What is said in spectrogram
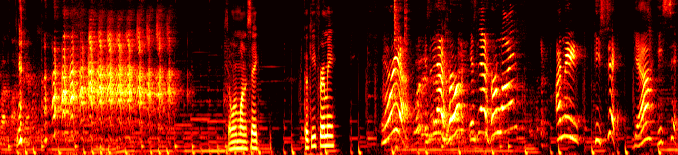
Maria, clap on camera. Someone want to say cookie for me? Maria, isn't that her? Isn't that her line? I mean, he's sick. Yeah, he's sick.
